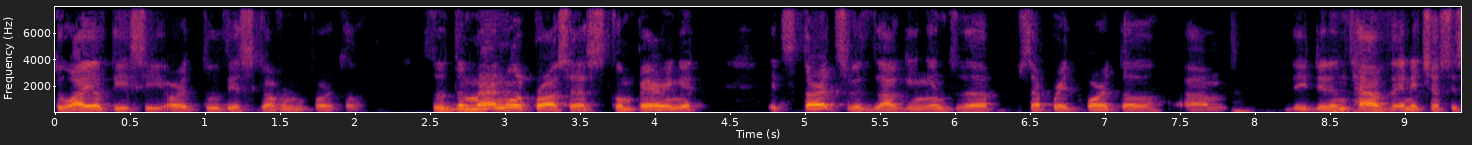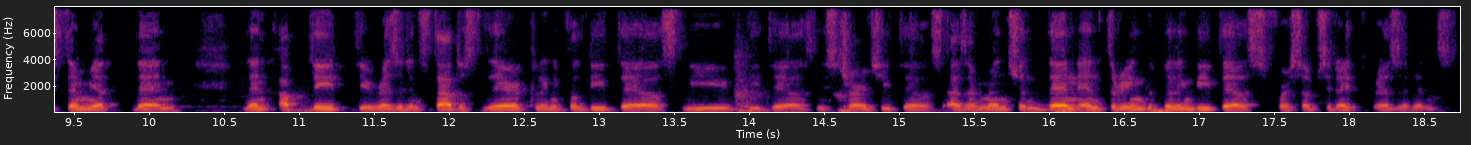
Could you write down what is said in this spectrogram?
to ILTC or to this government portal. So the manual process, comparing it, it starts with logging into the separate portal. Um, they didn't have the NHS system yet then. Then update the resident status there, clinical details, leave details, discharge details, as I mentioned. Then entering the billing details for subsidized residents.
